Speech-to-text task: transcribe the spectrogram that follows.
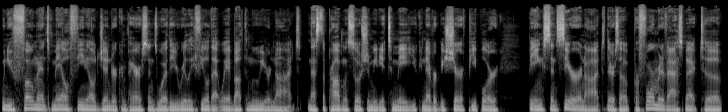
when you foment male female gender comparisons, whether you really feel that way about the movie or not. And that's the problem with social media to me. You can never be sure if people are being sincere or not. There's a performative aspect to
